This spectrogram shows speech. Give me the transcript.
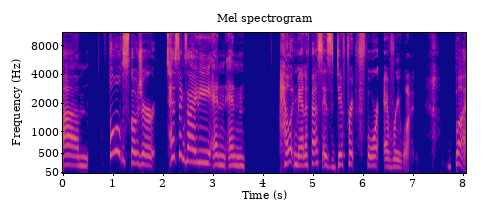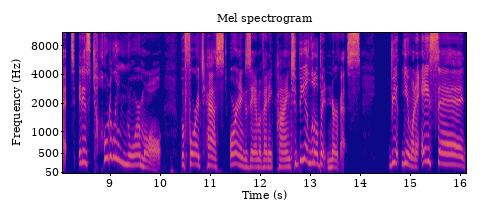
um, full disclosure, test anxiety and and how it manifests is different for everyone. But it is totally normal before a test or an exam of any kind to be a little bit nervous. You want to ace it.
